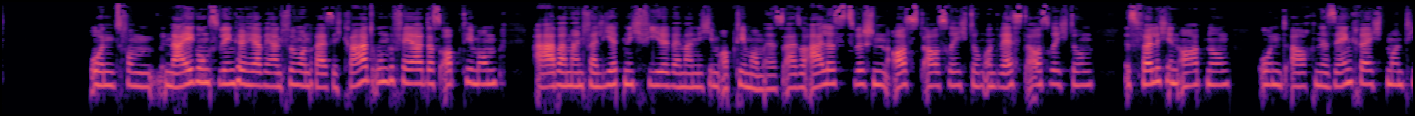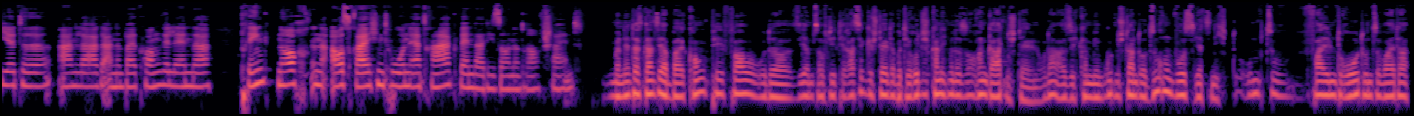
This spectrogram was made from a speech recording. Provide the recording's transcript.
Und vom Neigungswinkel her wären 35 Grad ungefähr das Optimum. Aber man verliert nicht viel, wenn man nicht im Optimum ist. Also alles zwischen Ostausrichtung und Westausrichtung ist völlig in Ordnung. Und auch eine senkrecht montierte Anlage an einem Balkongeländer bringt noch einen ausreichend hohen Ertrag, wenn da die Sonne drauf scheint man nennt das Ganze ja Balkon-PV oder Sie haben es auf die Terrasse gestellt, aber theoretisch kann ich mir das auch in den Garten stellen, oder? Also ich kann mir einen guten Standort suchen, wo es jetzt nicht umzufallen droht und so weiter.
